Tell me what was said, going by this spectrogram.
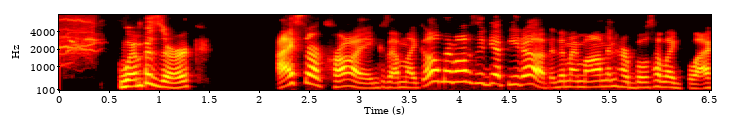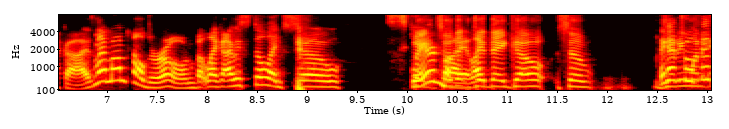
went berserk. I start crying because I'm like, "Oh, my mom's gonna get beat up," and then my mom and her both have like black eyes. My mom held her own, but like I was still like so scared Wait, so by they- it. Like did they go? So They did got into a anyone fist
